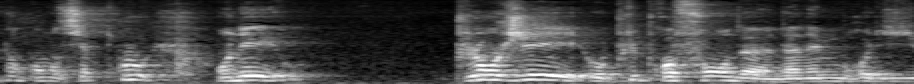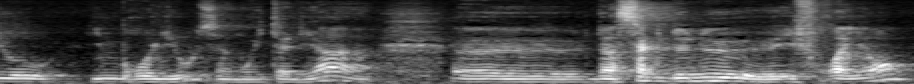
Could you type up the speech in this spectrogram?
Donc on s'y retrouve, on est plongé au plus profond d'un imbroglio, imbroglio, c'est un mot italien, euh, d'un sac de nœuds effrayant,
